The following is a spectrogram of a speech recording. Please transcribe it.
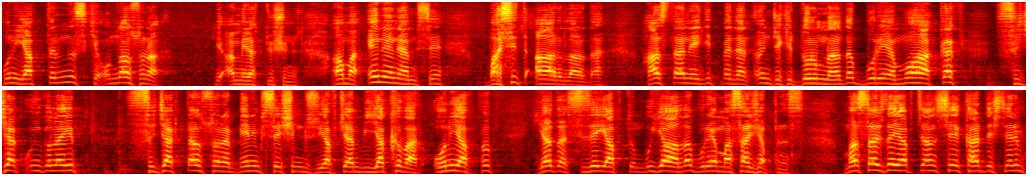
Bunu yaptırınız ki ondan sonra bir ameliyat düşünün. Ama en önemlisi basit ağrılarda hastaneye gitmeden önceki durumlarda buraya muhakkak sıcak uygulayıp sıcaktan sonra benim size şimdi yapacağım bir yakı var. Onu yapıp ya da size yaptığım bu yağla buraya masaj yapınız. Masajda yapacağınız şey kardeşlerim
